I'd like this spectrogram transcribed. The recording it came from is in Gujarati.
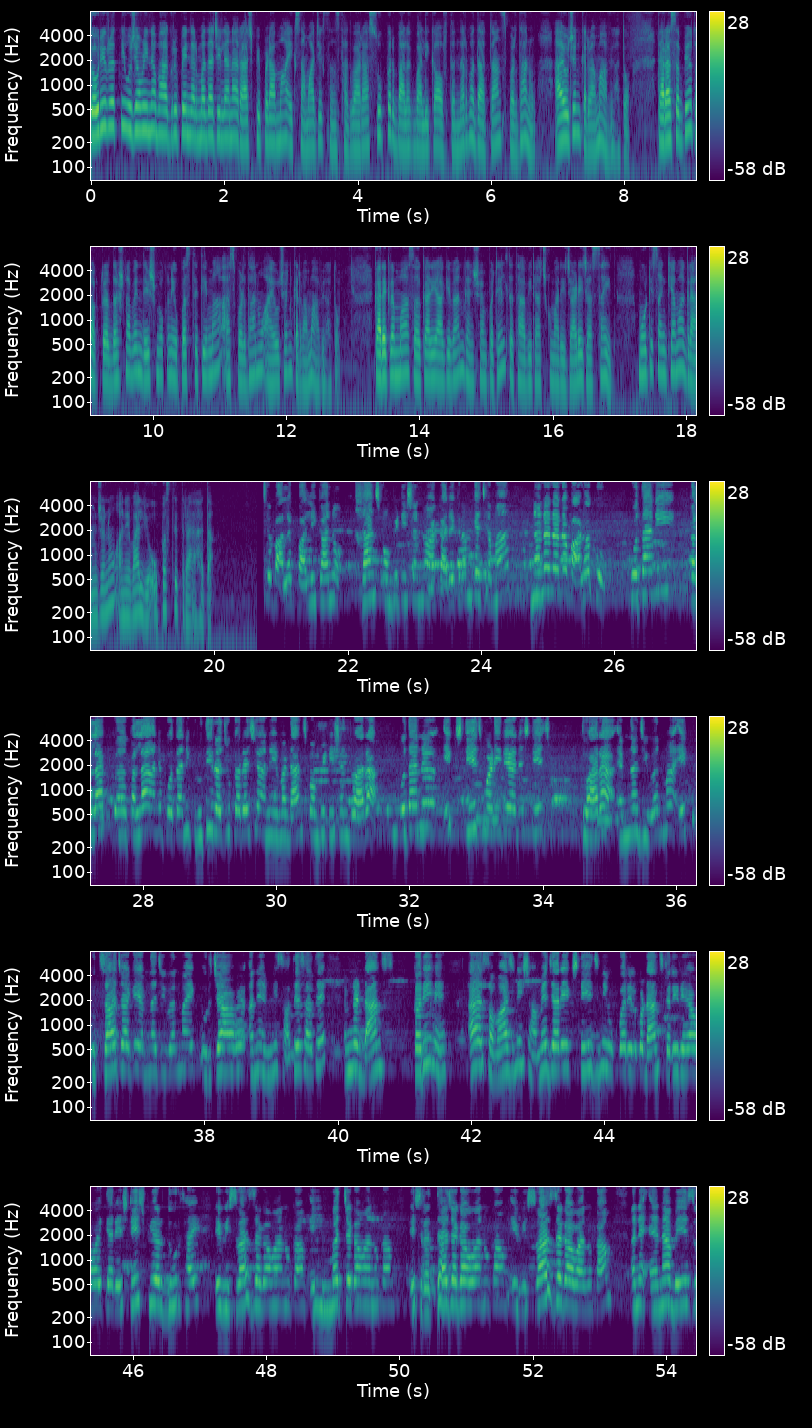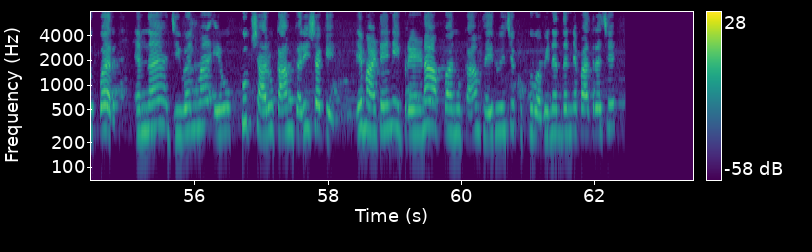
ગૌરીવ્રતની ઉજવણીના ભાગરૂપે નર્મદા જિલ્લાના રાજપીપળામાં એક સામાજિક સંસ્થા દ્વારા સુપર બાલક બાલિકા ઓફ ધ નર્મદા ડાન્સ સ્પર્ધાનું આયોજન કરવામાં આવ્યું હતું. ધારાસભ્ય ડોક્ટર દર્શનાબેન દેશમુખની ઉપસ્થિતિમાં આ સ્પર્ધાનું આયોજન કરવામાં આવ્યું હતું. કાર્યક્રમમાં સહકારી આગેવાન ઘનશ્યામ પટેલ તથા વિરાજકુમારી જાડેજા સહિત મોટી સંખ્યામાં ગ્રામજનો અને વાલીઓ ઉપસ્થિત રહ્યા હતા. બાલક બાલિકાનો ડાન્સ કોમ્પિટિશનનો આ કાર્યક્રમ કે જેમાં નાના નાના બાળકો પોતાની કલા કલા અને પોતાની કૃતિ રજૂ કરે છે અને એમાં ડાન્સ કોમ્પિટિશન દ્વારા પોતાને એક સ્ટેજ મળી રહે અને સ્ટેજ દ્વારા એમના જીવનમાં એક ઉત્સાહ જાગે, એમના જીવનમાં એક ઊર્જા આવે અને એમની સાથે સાથે એમને ડાન્સ કરીને આ સમાજની સામે જ્યારે એક સ્ટેજની ઉપર એ લોકો ડાન્સ કરી રહ્યા હોય, ત્યારે એ સ્ટેજ ફિયર દૂર થાય, એ વિશ્વાસ જગાવવાનું કામ, એ હિંમત જગાવવાનું કામ, એ શ્રદ્ધા જગાવવાનું કામ, એ વિશ્વાસ જગાવવાનું કામ અને એના બેઝ ઉપર એમના જીવનમાં એવું ખૂબ સારું કામ કરી શકે એ માટેની પ્રેરણા આપવાનું કામ થઈ રહ્યું છે. ખૂબ ખૂબ અભિનંદનને પાત્ર છે.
